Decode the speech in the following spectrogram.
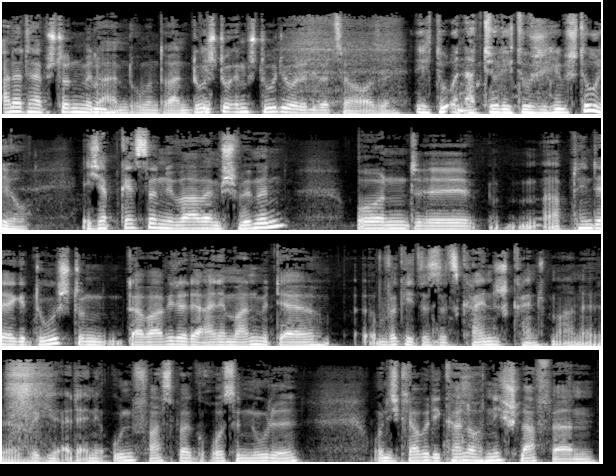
anderthalb Stunden mit allem drum und dran. Duschst du im Studio oder lieber zu Hause? Ich du, natürlich dusche ich im Studio. Ich habe gestern ich war beim Schwimmen und äh, hab hinterher geduscht und da war wieder der eine Mann mit der wirklich, das ist jetzt kein kein Schmarrn, der wirklich Alter, eine unfassbar große Nudel und ich glaube, die kann auch nicht schlaff werden.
